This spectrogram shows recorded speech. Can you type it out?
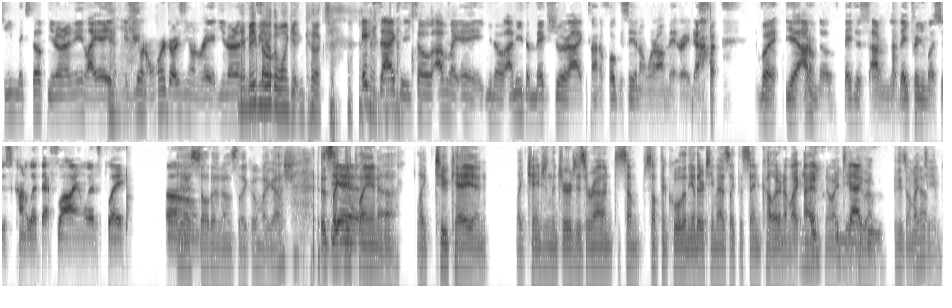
team mixed up. You know what I mean? Like, hey, Mhm. is he on orange or is he on red? You know what I mean? maybe So- you're the one getting cooked. exactly. So I was like, hey, you know, I need to make sure I kind of focus in on where I'm at right now. but yeah, I don't know. They just, I don't know. They pretty much just kind of let that fly and let us play. Um, yeah, I saw that and I was like, oh my gosh. It's like me playing, uh, like 2K and like changing the jerseys around to some, something cool. Then the other team has like the same color. And I'm like, I have no idea who who's on my team.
